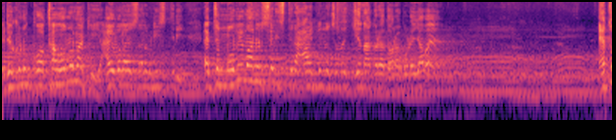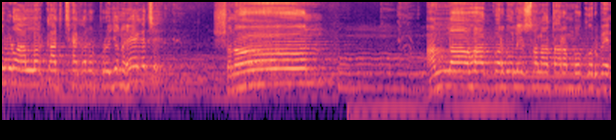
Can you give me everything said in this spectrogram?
এটা কোনো কথা হলো নাকি? আইব আলাই সালামের স্ত্রী, একজন নবী মানুষের স্ত্রী আরেকজনের সাথে জেনা করে ধরা পড়ে যাবে? এত বড় আল্লাহর কাজ ঠেকানোর প্রয়োজন হয়ে গেছে? শুনুন। আল্লাহ আকবর বলে সালাত আরম্ভ করবেন।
